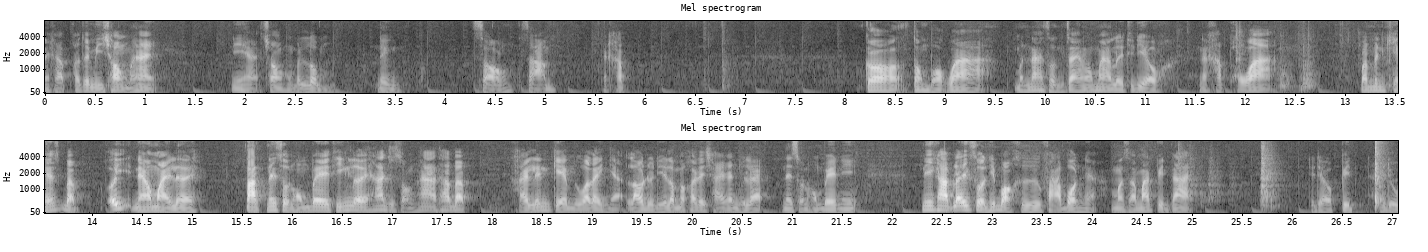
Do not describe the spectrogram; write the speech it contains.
นะครับเขาจะมีช่องมาให้นี่ฮะช่องของพัดลม 1 2 3 นะครับ ก็ต้องบอกว่ามันน่าสนใจมาก ๆ เลยทีเดียวนะครับ เพราะว่ามันเป็นเคสแบบ เอ้ย แนวใหม่เลย ตัดในส่วนของเบทิ้งเลย 5.25 ถ้าแบบใครเล่นเกมหรือว่าอะไรเงี้ยเราเดี๋ยวนี้เราไม่ค่อยได้ใช้กันอยู่แล้ว ในส่วนของเบนี้ นี่ครับ และอีกส่วนที่บอกคือฝาบนเนี่ยมันสามารถปิดได้ เดี๋ยวปิดให้ดู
